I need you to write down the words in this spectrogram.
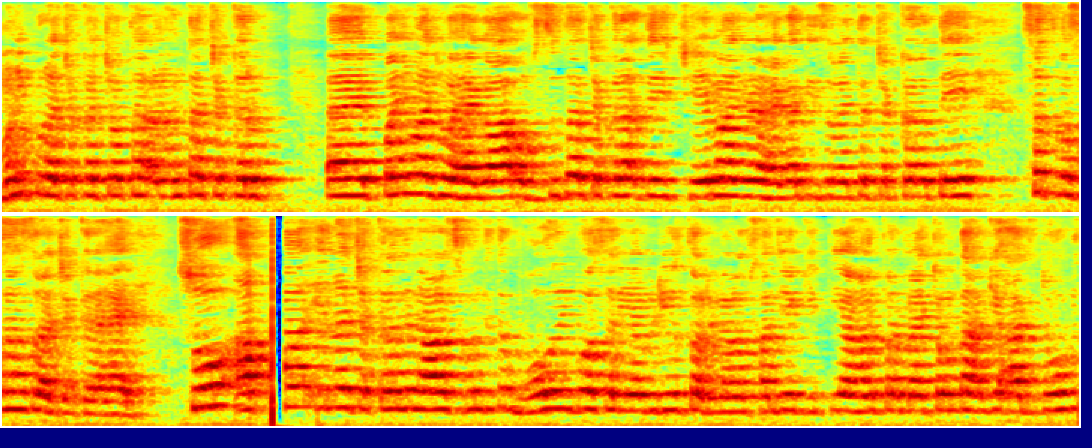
ਮਣੀਪੁਰਾ ਚੱਕਰ, ਚੌਥਾ ਅਨੰਤਾ ਚੱਕਰ ਪੰਜਵਾਂ ਜੋ ਹੈਗਾ, ਉਹ ਚੱਕਰ ਤੇ ਛੇਵਾਂ ਜਿਹੜਾ ਹੈਗਾ, ਤੀਸਰਾ ਨੇਤਰ ਚੱਕਰ ਤੇ ਸਤਵਾਂ ਸਹਸਰਾ ਚੱਕਰ ਹੈ। ਸੋ ਆਪਾਂ ਇਹਨਾਂ ਚੱਕਰਾਂ ਦੇ ਨਾਲ ਸੰਬੰਧਿਤ ਬਹੁਤ ਹੀ ਬਹੁਤ ਸਾਰੀਆਂ ਵੀਡੀਓਜ਼ ਤੁਹਾਡੇ ਨਾਲ ਸਾਂਝੀਆਂ ਕੀਤੀਆਂ ਹਨ, ਪਰ ਮੈਂ ਚਾਹੁੰਦਾ ਹਾਂ ਕਿ ਅੱਜ ਜੋ ਵੀ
